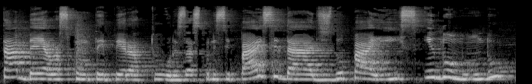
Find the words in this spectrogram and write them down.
tabelas com temperaturas das principais cidades do país e do mundo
